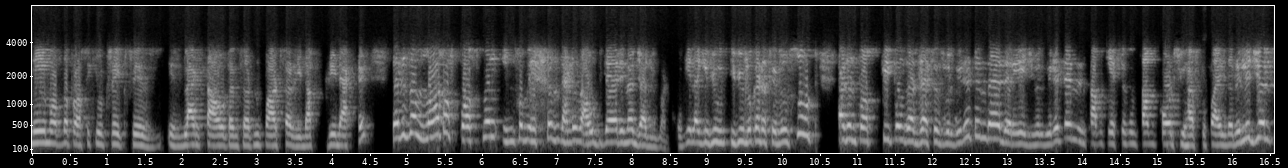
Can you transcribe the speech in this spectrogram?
name of the prosecutrix is, is blanked out and certain parts are redacted, there is a lot of personal information that is out there in a judgment. Okay, like if you if you look at a civil suit, and then people's addresses will be written there, their age will be written. In some cases, in some courts, you have to file the religion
